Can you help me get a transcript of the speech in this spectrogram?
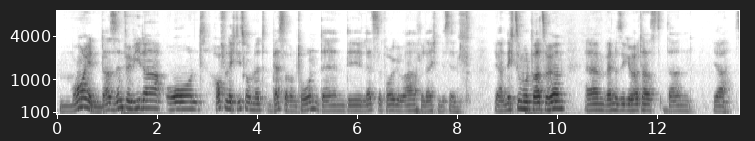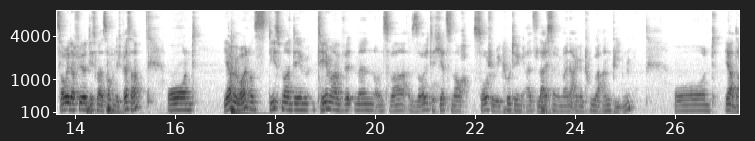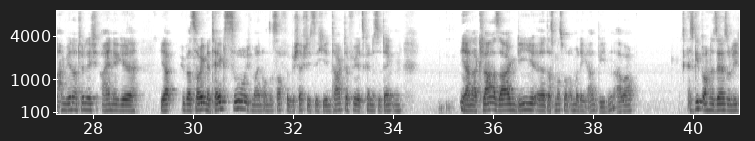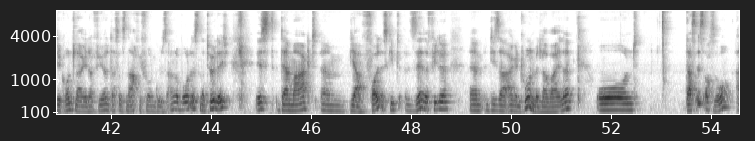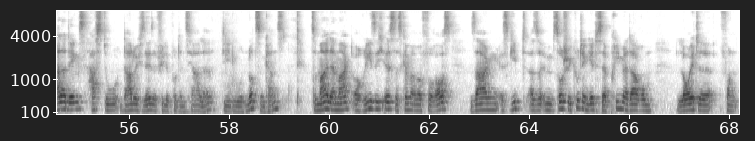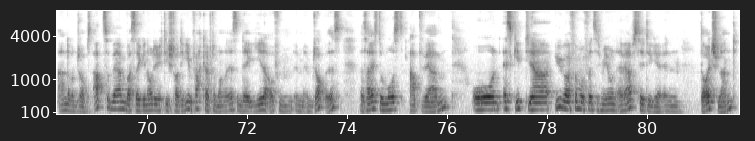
Moin, da sind wir wieder und hoffentlich diesmal mit besserem Ton, denn die letzte Folge war vielleicht ein bisschen ja, nicht zumutbar zu hören. Ähm, wenn du sie gehört hast, dann ja, sorry dafür, diesmal ist hoffentlich besser. Und ja, wir wollen uns diesmal dem Thema widmen und zwar sollte ich jetzt noch Social Recruiting als Leistung in meiner Agentur anbieten. Und ja, da haben wir natürlich einige ja, überzeugende Takes zu. Ich meine, unsere Software beschäftigt sich jeden Tag dafür. Jetzt könntest du denken, ja, na klar, sagen die, äh, das muss man unbedingt anbieten, aber es gibt auch eine sehr solide Grundlage dafür, dass es nach wie vor ein gutes Angebot ist. Natürlich ist der Markt ähm, ja voll. Es gibt sehr, sehr viele ähm, dieser Agenturen mittlerweile und das ist auch so. Allerdings hast du dadurch sehr, sehr viele Potenziale, die du nutzen kannst. Zumal der Markt auch riesig ist, das können wir aber voraus sagen. Es gibt, also im Social Recruiting geht es ja primär darum, Leute von anderen Jobs abzuwerben, was ja genau die richtige Strategie im Fachkräftemangel ist, in der jeder auf dem, im, im Job ist. Das heißt, du musst abwerben. Und es gibt ja über 45 Millionen Erwerbstätige in Deutschland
